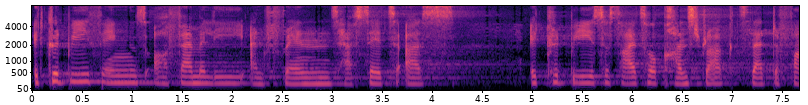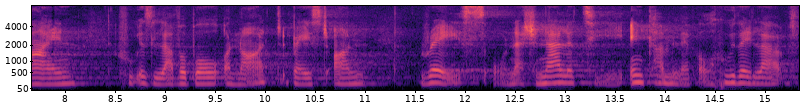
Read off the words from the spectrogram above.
It could be things our family and friends have said to us. It could be societal constructs that define who is lovable or not based on race or nationality, income level, who they love.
